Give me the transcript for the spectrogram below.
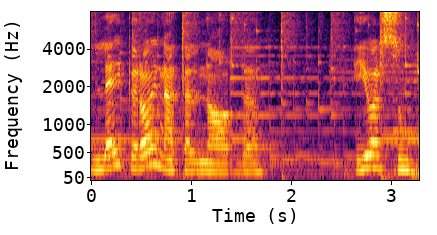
Lei però è nata al nord, io al sud.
